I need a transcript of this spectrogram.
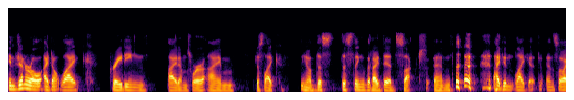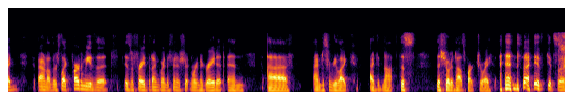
in general I don't like grading items where I'm just like you know this this thing that I did sucked and I didn't like it. And so I I don't know there's like part of me that is afraid that I'm going to finish it and we're going to grade it and uh I'm just going to be like I did not this this show did not spark joy and it gets a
